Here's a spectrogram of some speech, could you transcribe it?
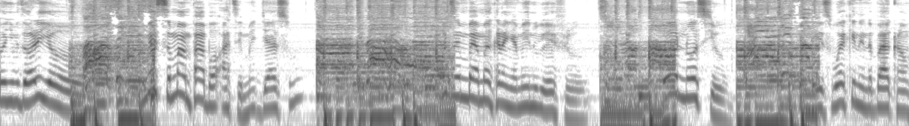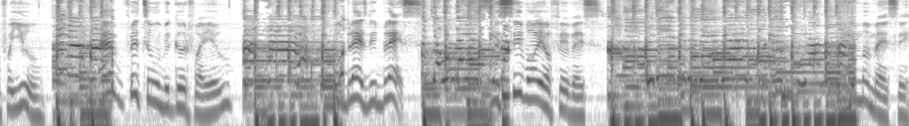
onye mzori yo. Mese man pabo ati me jasu. What's in man kana yami nu be through. God knows you. He's working in the background for you. Everything will be good for you. Be blessed, be blessed. Receive all your favors. Remember mercy.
